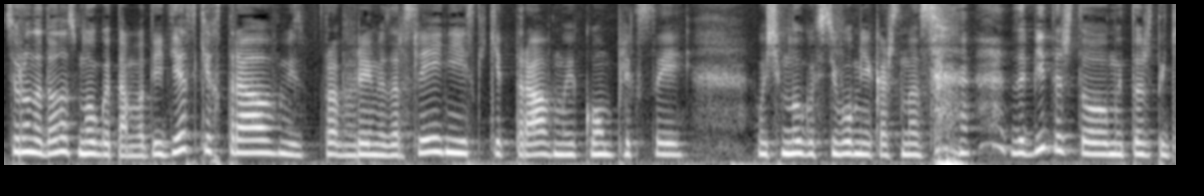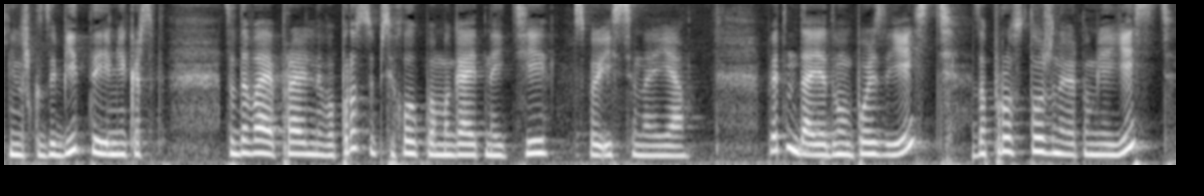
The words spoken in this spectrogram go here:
все равно да, у нас много там вот и детских травм, и во время взросления есть какие-то травмы, комплексы, очень много всего, мне кажется, у нас забито, что мы тоже такие немножко забиты, и мне кажется, задавая правильные вопросы, психолог помогает найти свое истинное «я». Поэтому, да, я думаю, польза есть. Запрос тоже, наверное, у меня есть,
